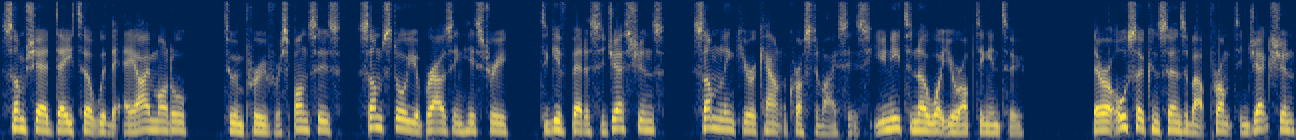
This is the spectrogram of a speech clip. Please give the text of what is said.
Some share data with the AI model to improve responses. Some store your browsing history to give better suggestions. Some link your account across devices. You need to know what you're opting into. There are also concerns about prompt injection,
